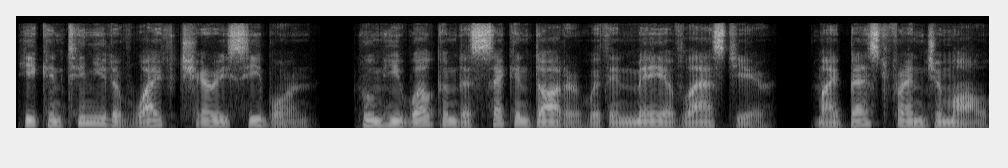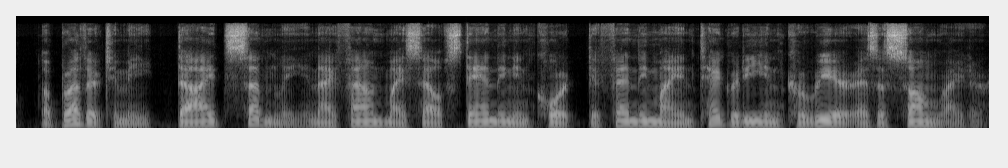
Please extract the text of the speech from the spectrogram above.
he continued of wife Cherry Seaborn, whom he welcomed a second daughter within May of last year. My best friend Jamal, a brother to me, died suddenly and I found myself standing in court defending my integrity and career as a songwriter.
